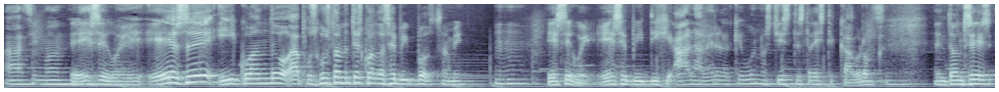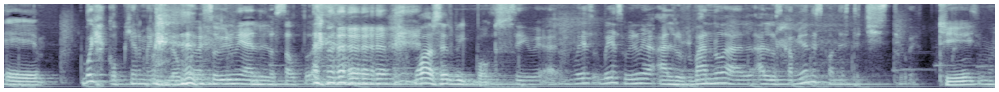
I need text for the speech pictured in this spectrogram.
Ah, Simón. Ese, güey. Ese y cuando... Ah, pues justamente es cuando hace Big Boss también. Ujú. Ese, güey. Ese beat dije, ah, la verga, qué buenos chistes trae este cabrón. Sí. Entonces, eh, Voy a copiarme y luego voy a subirme a los autos. voy a hacer Big Box. sí, güey. Voy a, voy a subirme al urbano, al- a los camiones con este chiste, güey. Sí. Simón.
